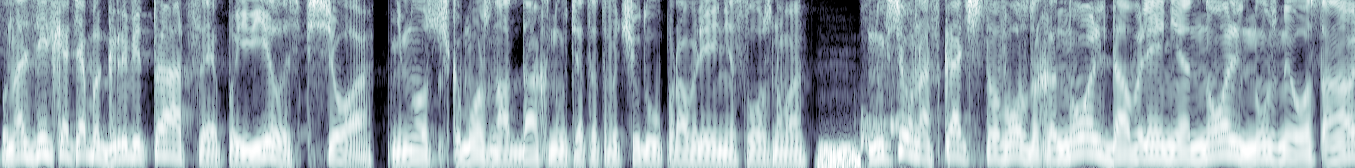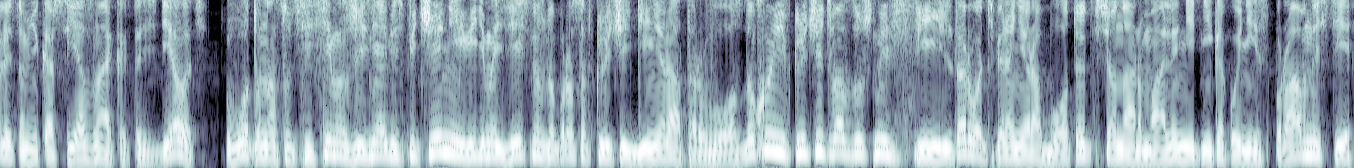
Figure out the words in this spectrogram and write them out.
У нас здесь хотя бы гравитация появилась. Все. Немножечко можно отдохнуть от этого чуда управления сложного. Ну все, у нас качество воздуха 0, давление 0. Нужно его восстанавливать, но мне кажется, я знаю, как это сделать. Вот у нас тут система жизнеобеспечения. И, видимо, здесь нужно просто включить генератор воздуха и включить воздушный фильтр. Вот теперь они работают, все нормально, нет никакой неисправности.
